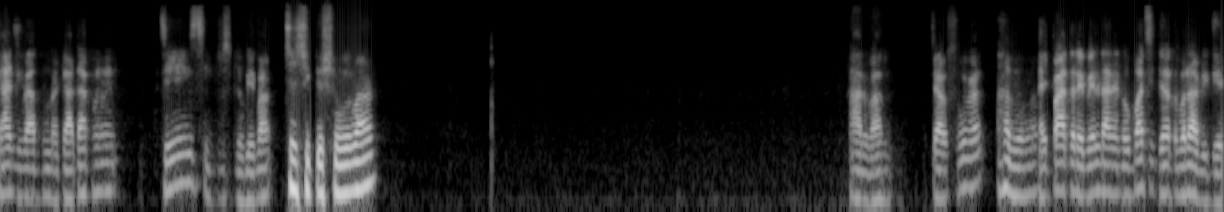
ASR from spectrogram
જાજી વાતમાં ગાડા પડે જય શ્રી કૃષ્ણ બેબાણ જય શ્રી કૃષ્ણ વાળ હાર વાર જાઉં છું હવે હા પાત્રે બેલડાને નો પાછી જત બરાવી દે.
